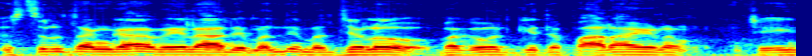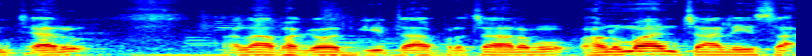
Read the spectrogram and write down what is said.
విస్తృతంగా వేలాది మంది మధ్యలో భగవద్గీత పారాయణం చేయించారు. అలా భగవద్గీత ప్రచారము హనుమాన్ చాలీసా.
